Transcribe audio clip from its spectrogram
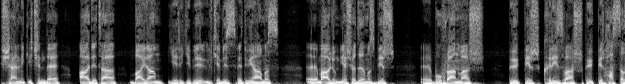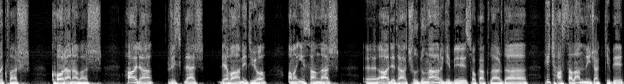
şenlik içinde adeta bayram yeri gibi ülkemiz ve dünyamız. E, malum yaşadığımız bir e, buhran var, büyük bir kriz var, büyük bir hastalık var, korona var. Hala riskler devam ediyor ama insanlar e, adeta çılgınlar gibi sokaklarda hiç hastalanmayacak gibi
